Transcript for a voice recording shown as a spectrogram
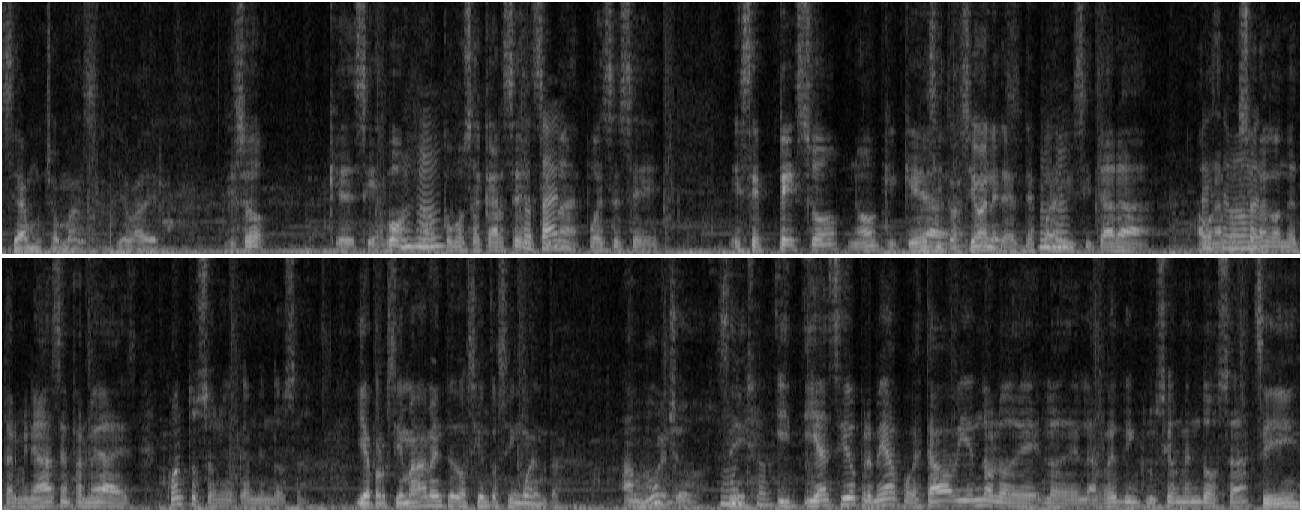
sea mucho más llevadera. Eso que decías vos, ¿no? Cómo sacarse encima después ese, ese peso ¿no? que queda de situaciones. después de visitar a, a una persona con determinadas enfermedades. ¿Cuántos son acá en Mendoza? Y aproximadamente 250. Ah, muchos. Sí. Y, han sido premiados porque estaba viendo lo de lo de la red de inclusión Mendoza. Sí.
